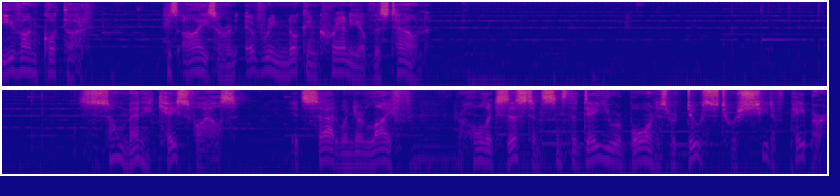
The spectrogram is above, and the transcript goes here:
Ivan Kotar. His eyes are in every nook and cranny of this town. So many case files. It's sad when your life, your whole existence since the day you were born is reduced to a sheet of paper.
